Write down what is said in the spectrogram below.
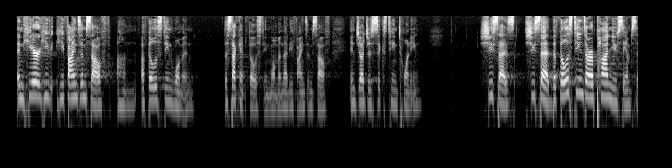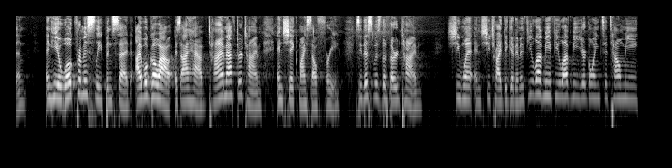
And here he he finds himself um, a Philistine woman, the second Philistine woman that he finds himself in Judges sixteen twenty. She says, she said, the Philistines are upon you, Samson. And he awoke from his sleep and said, I will go out as I have time after time and shake myself free. See, this was the third time she went and she tried to get him. If you love me, if you love me, you're going to tell me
